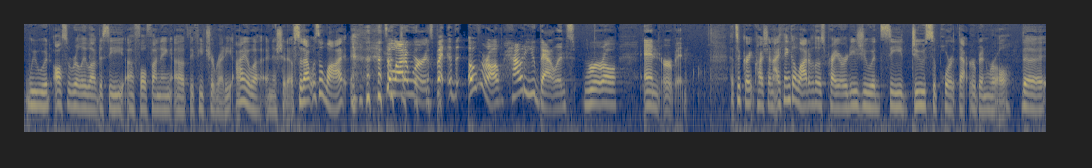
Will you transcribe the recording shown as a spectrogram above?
we would also really love to see a full funding of the Future Ready Iowa initiative. So that was a lot. it's a lot of words, but overall, how do you balance rural? And urban? That's a great question. I think a lot of those priorities you would see do support that urban role. The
